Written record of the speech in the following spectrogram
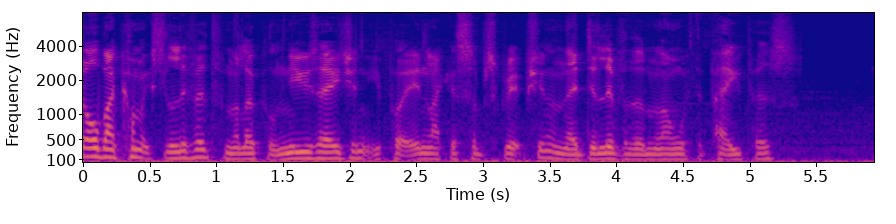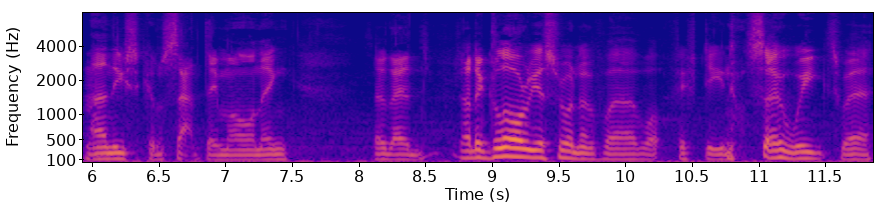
all my comics delivered from the local newsagent. You put in like a subscription and they deliver them along with the papers. And they used to come Saturday morning. So they had a glorious run of uh, what fifteen or so weeks where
